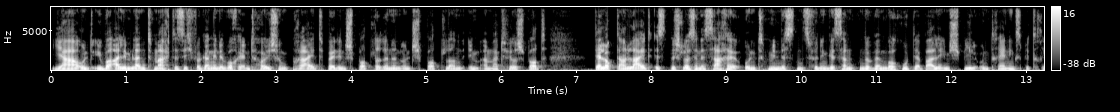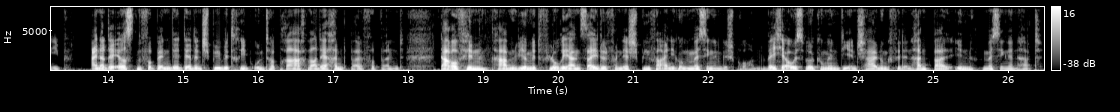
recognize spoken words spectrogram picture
Ja, und überall im Land machte sich vergangene Woche Enttäuschung breit bei den Sportlerinnen und Sportlern im Amateursport. Der Lockdown Light ist beschlossene Sache und mindestens für den gesamten November ruht der Ball im Spiel- und Trainingsbetrieb. Einer der ersten Verbände, der den Spielbetrieb unterbrach, war der Handballverband. Daraufhin haben wir mit Florian Seidel von der Spielvereinigung Mössingen gesprochen, welche Auswirkungen die Entscheidung für den Handball in Mössingen hat.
